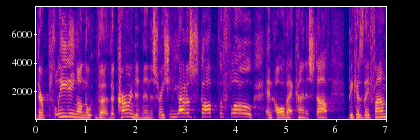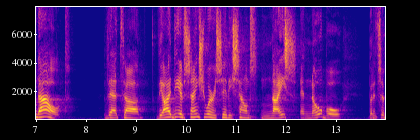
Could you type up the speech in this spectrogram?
they're pleading on the, the, the current administration you got to stop the flow and all that kind of stuff because they found out that uh, the idea of sanctuary city sounds nice and noble, but it's a,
